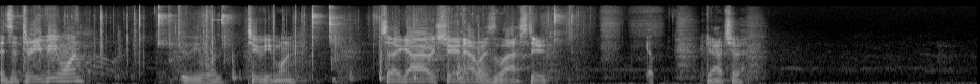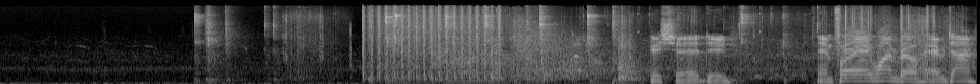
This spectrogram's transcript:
It's a 3v1? 2v1. 2v1. So the guy I was shooting at was the last dude. Yep. Gotcha. Good shit, dude. M4A1, bro, every time.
